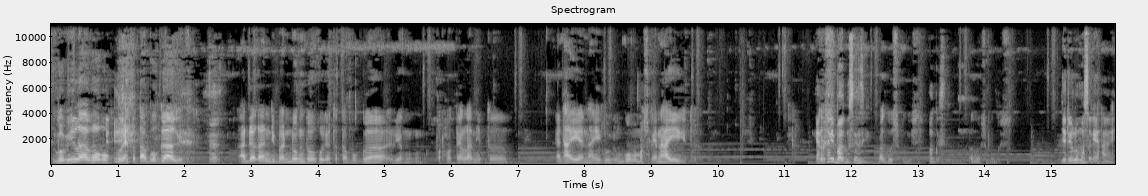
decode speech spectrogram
gue bilang gue mau kuliah tata boga gitu Eh, ada kan di Bandung tuh kuliah tata boga yang perhotelan itu NHI NHI gue gue mau masuk NHI gitu NHI bagus gak sih? bagus bagus Bagus. bagus bagus Jadi lu masuk NHI?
